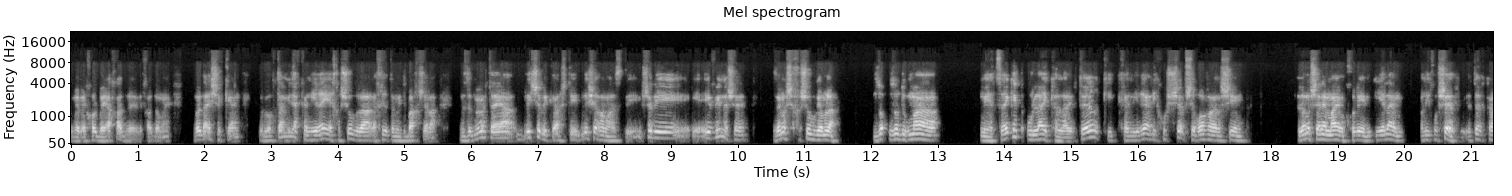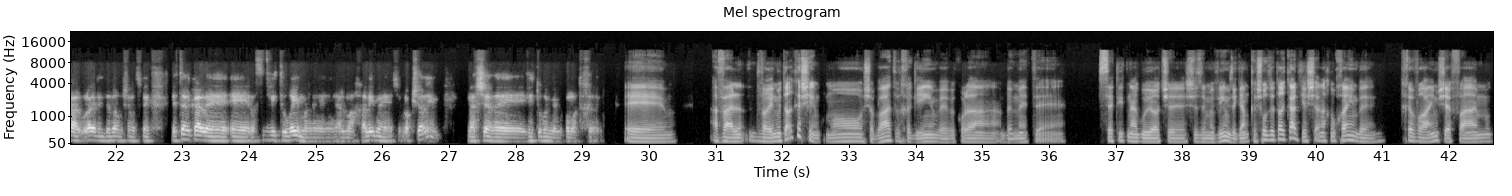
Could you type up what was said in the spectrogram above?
ולאכול ביחד וכדומה? ודאי שכן, ובאותה מידה כנראה יהיה חשוב לה להכיר את המטבח שלה, וזה באמת היה בלי שביקשתי, בלי שרמזתי, אמא שלי הבינה שזה מה שחשוב גם לה. זו, זו דוגמה מייצגת, אולי קלה יותר, כי כנראה אני חושב שרוב האנשים, לא משנה מה הם אוכלים, יהיה להם, אני חושב, יותר קל, אולי אני מדבר בשם עצמי, יותר קל אה, אה, לעשות ויתורים על, אה, על מאכלים אה, שהם לא כשרים, מאשר אה, ויתורים במקומות אחרים. אה, אבל דברים יותר קשים, כמו שבת וחגים וכל ה... באמת אה, סט התנהגויות ש, שזה מביאים, זה גם כשרות, זה יותר קל, כי יש, אנחנו חיים בחברה עם שפע, עם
